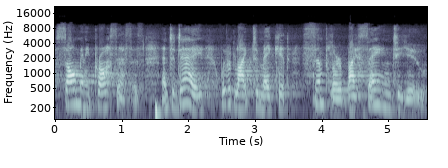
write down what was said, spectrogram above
so many processes. And today, we would like to make it simpler by saying to you,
